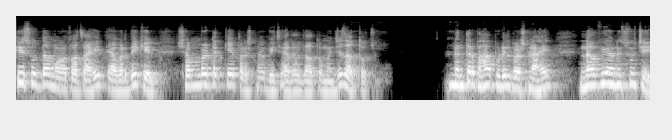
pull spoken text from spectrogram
ती सुद्धा महत्त्वाचं आहे त्यावर देखील शंभर टक्के प्रश्न विचारला जातो म्हणजे जातोच. नंतर पहा पुढील प्रश्न आहे. नववी अनुसूची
